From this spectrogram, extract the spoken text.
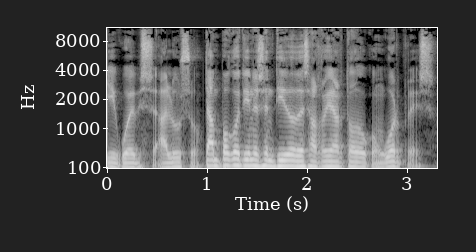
y webs al tampoco tiene sentido desarrollar todo con WordPress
